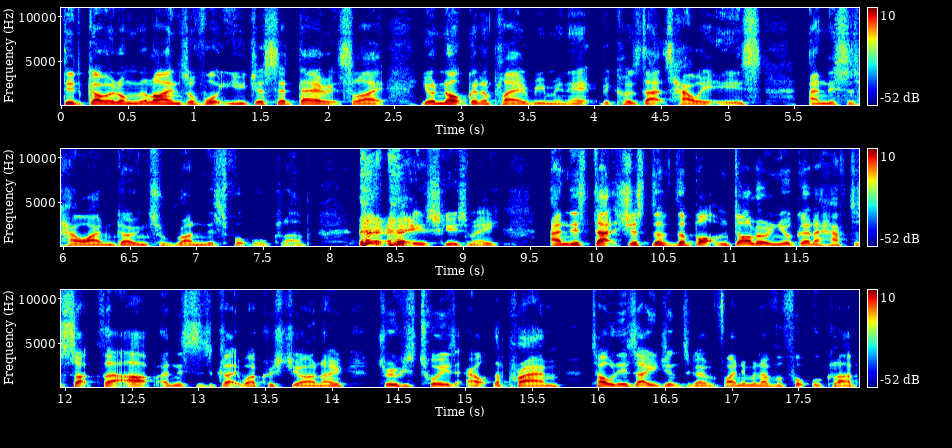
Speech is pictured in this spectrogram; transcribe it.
did go along the lines of what you just said there. It's like you're not going to play every minute because that's how it is, and this is how I'm going to run this football club. Excuse me and this that's just the, the bottom dollar and you're going to have to suck that up. And this is exactly why cristiano threw his toys out the pram told his agent to go and find him another football club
